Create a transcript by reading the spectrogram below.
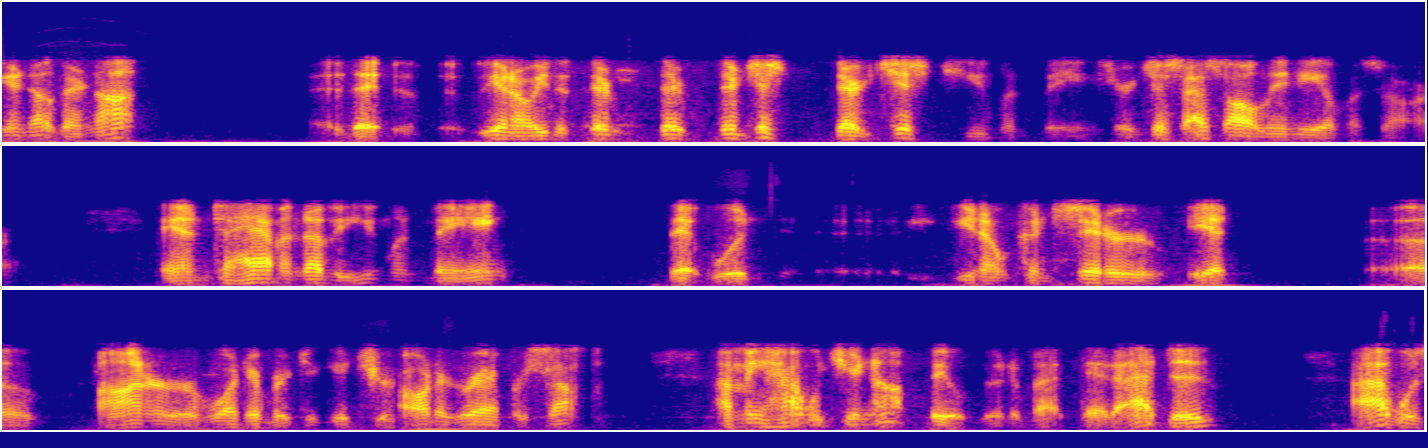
You know, they're not. that you know they're they're they're just they're just human beings. They're just that's all any of us are. And to have another human being that would you know consider it uh, honor or whatever to get your autograph or something. I mean, how would you not feel good about that? I do. I was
